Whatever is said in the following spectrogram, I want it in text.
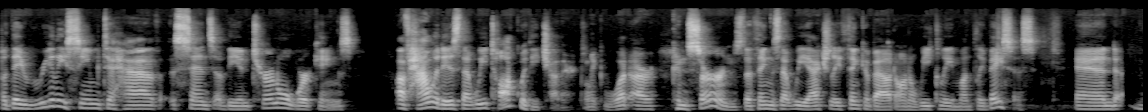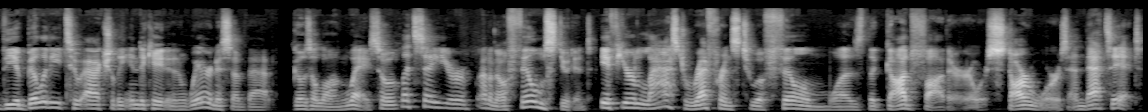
but they really seem to have a sense of the internal workings of how it is that we talk with each other like what are concerns the things that we actually think about on a weekly monthly basis and the ability to actually indicate an awareness of that goes a long way. So let's say you're, I don't know, a film student. If your last reference to a film was The Godfather or Star Wars, and that's it,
